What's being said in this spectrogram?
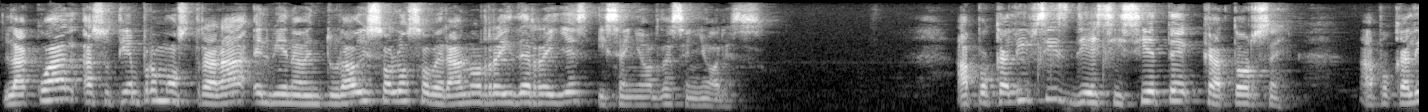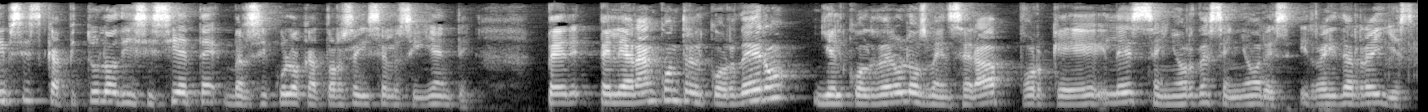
la cual a su tiempo mostrará el bienaventurado y solo soberano Rey de Reyes y Señor de Señores. Apocalipsis 17, 14. Apocalipsis capítulo 17, versículo 14 dice lo siguiente. Pelearán contra el Cordero y el Cordero los vencerá porque Él es Señor de señores y Rey de reyes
